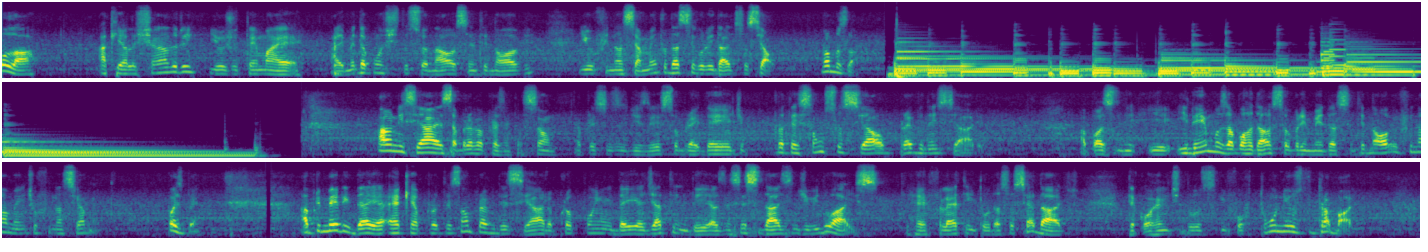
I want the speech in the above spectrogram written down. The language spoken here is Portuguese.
Olá, aqui é Alexandre e hoje o tema é a Emenda Constitucional 109 e o financiamento da Seguridade Social. Vamos lá. Ao iniciar essa breve apresentação, é preciso dizer sobre a ideia de proteção social previdenciária. Após iremos abordar sobre a emenda 109 e finalmente o financiamento. Pois bem, a primeira ideia é que a proteção previdenciária propõe a ideia de atender às necessidades individuais, que refletem toda a sociedade, decorrente dos infortúnios do trabalho.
